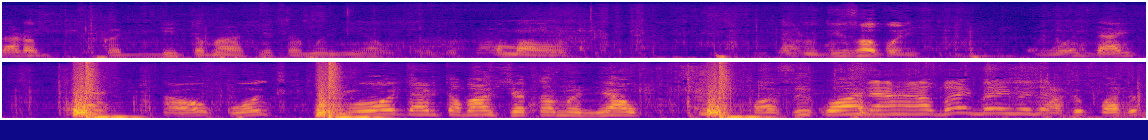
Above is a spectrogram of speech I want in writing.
કાઢો કદી તમારા ખેતરમાં નહીં આવતો કમાવો દૂધી સો પડી કોઈ કોઈ દાડી તમારા ક્ષેત્રમાં નહીં આવ. પછી કોઈ. પાછું પાછું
